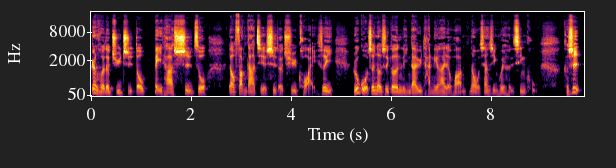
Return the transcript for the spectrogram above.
任何的举止都被他视作要放大解释的区块。所以，如果真的是跟林黛玉谈恋爱的话，那我相信会很辛苦。可是，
